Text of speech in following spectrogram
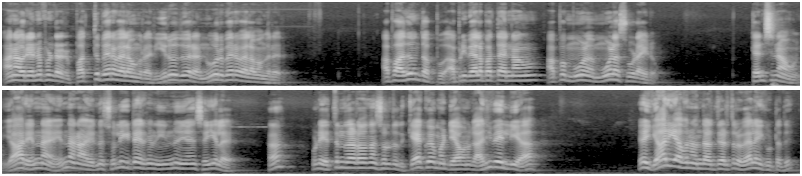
ஆனால் அவர் என்ன பண்ணுறாரு பத்து பேரை வேலை வாங்குறாரு இருபது பேரை நூறு பேரை வேலை வாங்குறாரு. அப்போ அதுவும் தப்பு. அப்படி வேலை பார்த்தா என்ன ஆகும் அப்போ மூளை மூளை சூடாயிடும். டென்ஷன் ஆகும். யார் என்ன என்ன நான் என்ன சொல்லிக்கிட்டே இருக்கேன் நீ இன்னும் ஏன் செய்யலை? ஆ? உன்னை எத்தனை தடவை தான் சொல்கிறது கேட்கவே மாட்டியா? அவனுக்கு அறிவே இல்லையா? ஏ யார் யா அந்த இடத்துல வேலைக்கு விட்டது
